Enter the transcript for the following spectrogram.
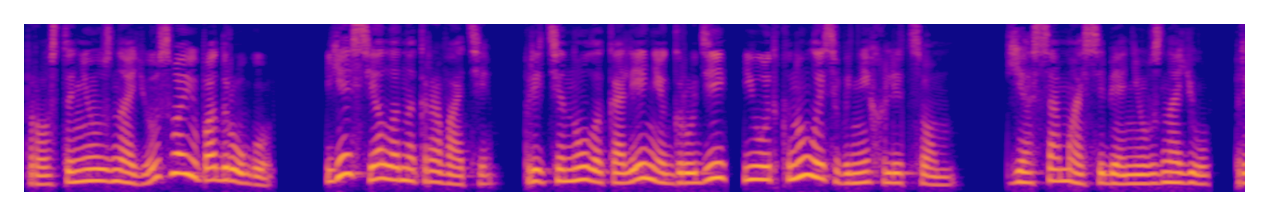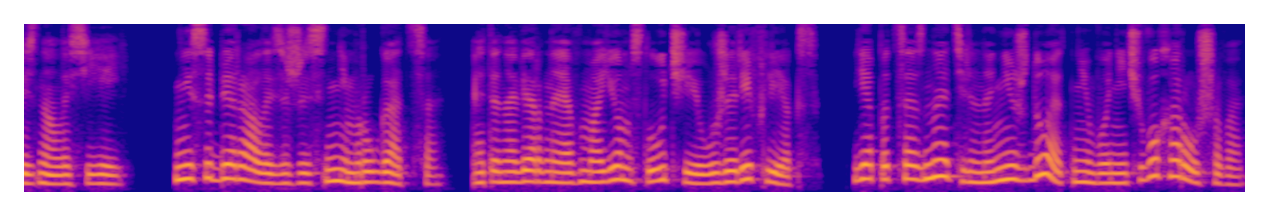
Просто не узнаю свою подругу. Я села на кровати, притянула колени к груди и уткнулась в них лицом. Я сама себя не узнаю, призналась ей. Не собиралась же с ним ругаться. Это, наверное, в моем случае уже рефлекс. Я подсознательно не жду от него ничего хорошего.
